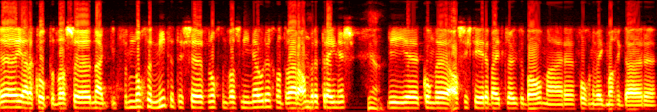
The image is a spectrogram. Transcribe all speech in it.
Uh, ja, dat klopt. Dat was, uh, nou, vanochtend niet. Het is, uh, vanochtend was het niet nodig, want er waren andere trainers ja. die konden assisteren bij het kleuterbal. Maar volgende week mag ik daar,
